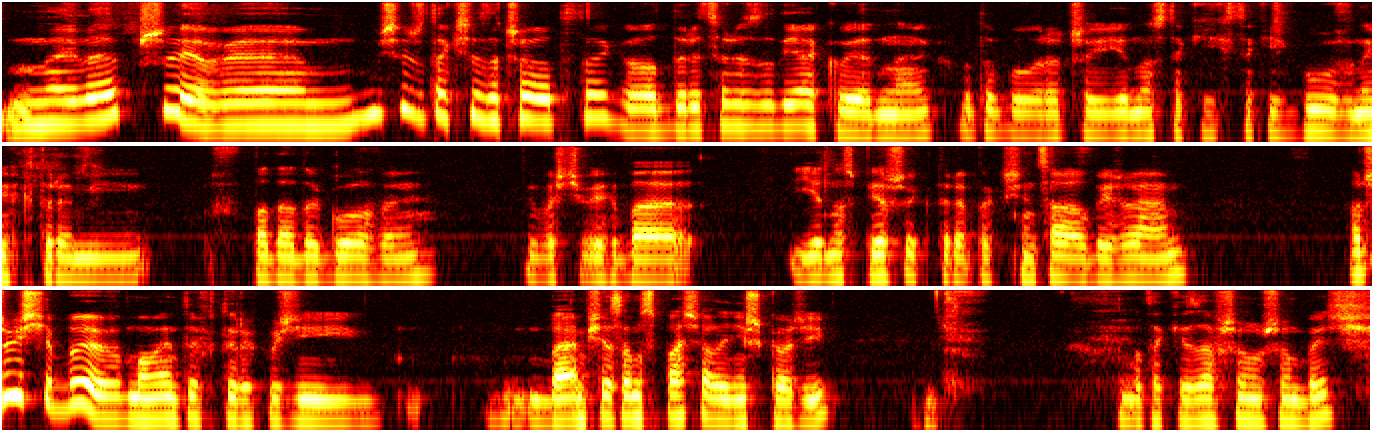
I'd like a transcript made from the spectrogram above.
Najlepszy, ja wiem. Myślę, że tak się zaczęło od tego, od Rycerzy Zodiaku jednak, bo to było raczej jedno z takich, z takich głównych, które mi wpada do głowy. I właściwie chyba jedno z pierwszych, które praktycznie całe obejrzałem. Oczywiście były momenty, w których później bałem się sam spać, ale nie szkodzi. Bo takie zawsze muszą być.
